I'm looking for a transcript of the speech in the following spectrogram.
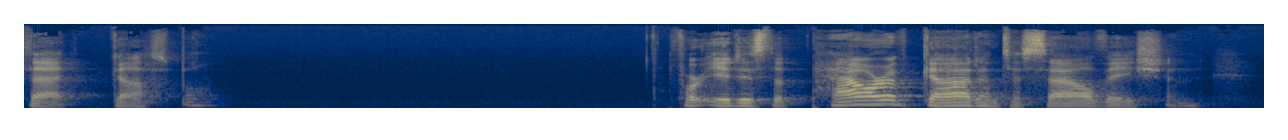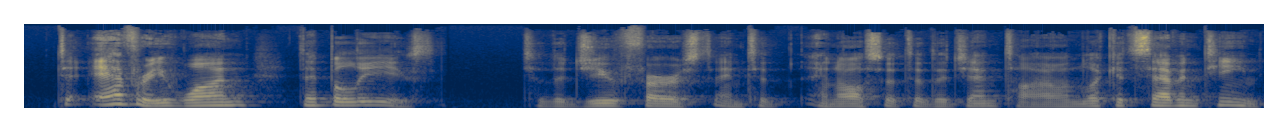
that gospel. For it is the power of God unto salvation to everyone that believes, to the Jew first and, to, and also to the Gentile. And look at 17.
